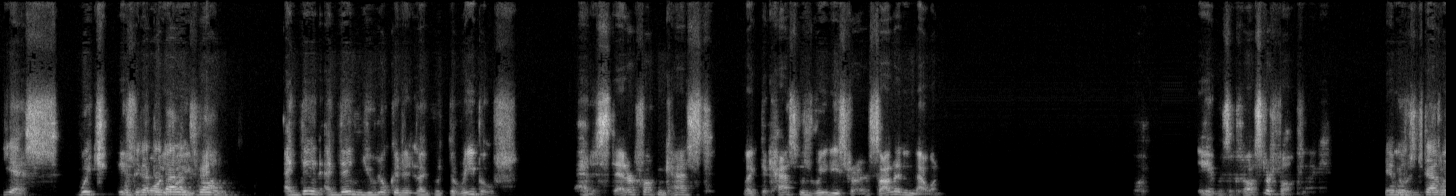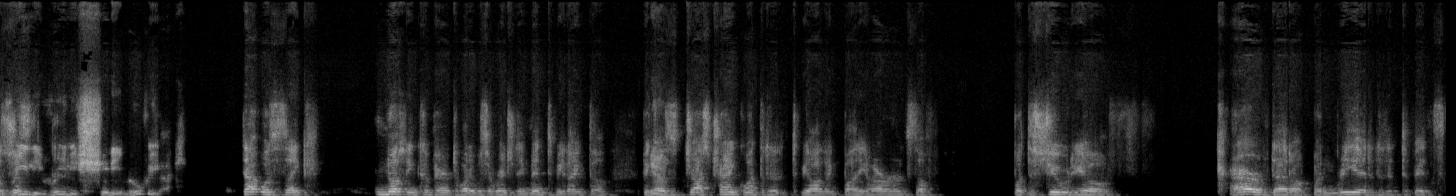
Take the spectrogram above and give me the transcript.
yes, which is they got the why balance I- wrong. And then and then you look at it like with the reboot, had a stellar fucking cast. Like the cast was really solid in that one. It was a clusterfuck. Like It was that a was just, really really shitty movie. Like that was like nothing compared to what it was originally meant to be like, though, because Josh Trank wanted it to be all like body horror and stuff, but the studio carved that up and re-edited it to bits.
